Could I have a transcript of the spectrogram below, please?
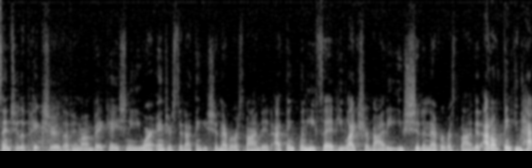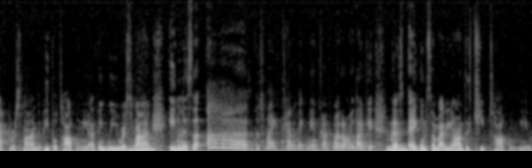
sent you the pictures of him on vacation and you weren't interested, I think you should never responded. I think when he said he likes your body, you should have never responded. I don't think you have to respond to people talking to you. I think when you respond, even it's a ah, this might kind of make me uncomfortable. I don't really like it. That's Mm. egging somebody on to keep talking to you.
